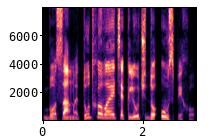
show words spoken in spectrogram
бо саме тут ховається ключ до успіху.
